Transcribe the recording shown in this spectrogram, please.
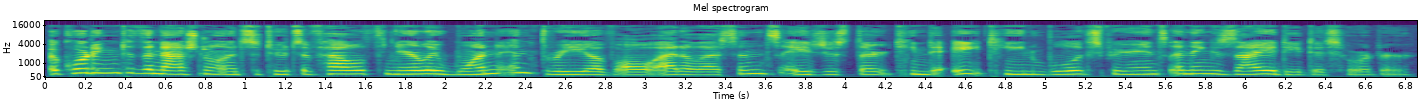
According to the National Institutes of Health, nearly 1 in 3 of all adolescents ages 13 to 18 will experience an anxiety disorder.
